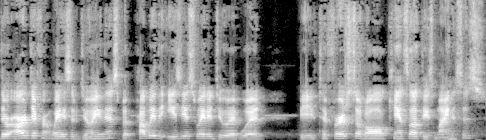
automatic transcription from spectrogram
There are different ways of doing this, but probably the easiest way to do it would be to first of all cancel out these minuses.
